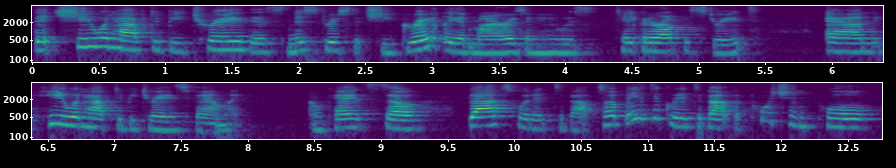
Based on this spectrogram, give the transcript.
that she would have to betray this mistress that she greatly admires and who has taken her off the streets, and he would have to betray his family. Okay, so that's what it's about. So basically, it's about the push and pull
